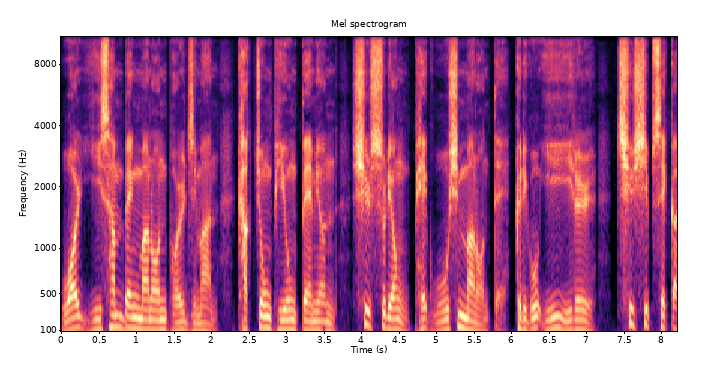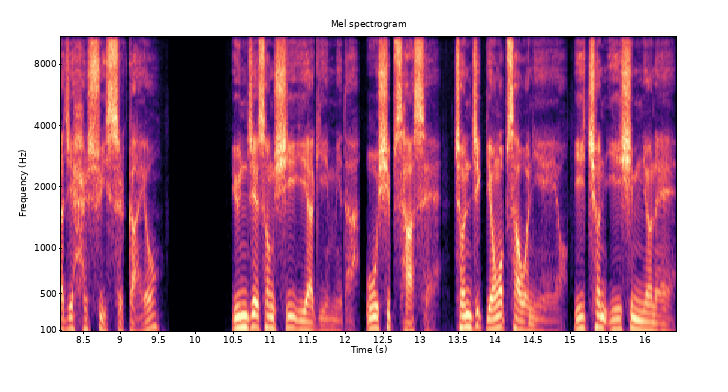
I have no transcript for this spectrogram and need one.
월 2, 300만 원 벌지만 각종 비용 빼면 실수령 150만 원대. 그리고 이 일을 70세까지 할 수 있을까요? 윤재성 씨 이야기입니다. 54세. 전직 영업사원이에요. 2020년에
